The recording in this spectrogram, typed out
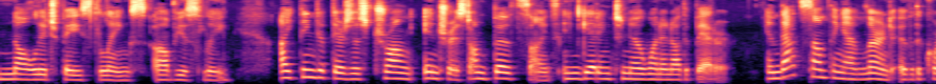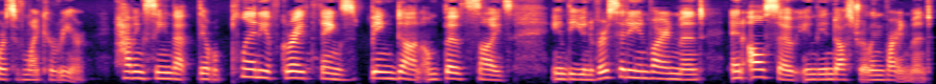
Knowledge based links, obviously. I think that there's a strong interest on both sides in getting to know one another better. And that's something I've learned over the course of my career having seen that there were plenty of great things being done on both sides in the university environment and also in the industrial environment,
